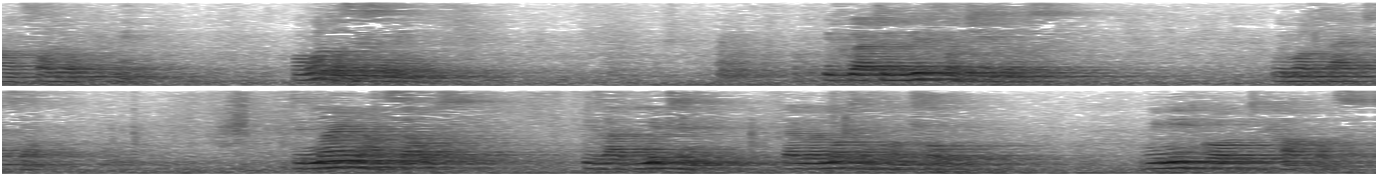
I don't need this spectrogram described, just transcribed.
and follow me. But what does this mean? If we are to live for Jesus, we must die to self. Denying ourselves is admitting that we are not in control. We need God to help us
